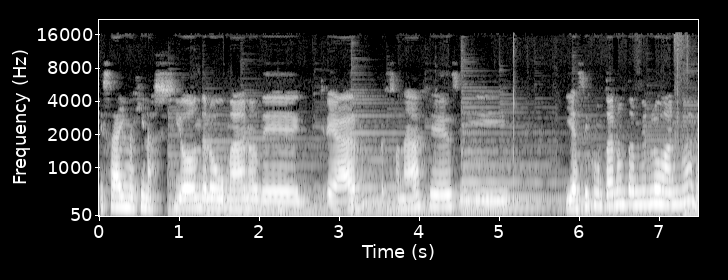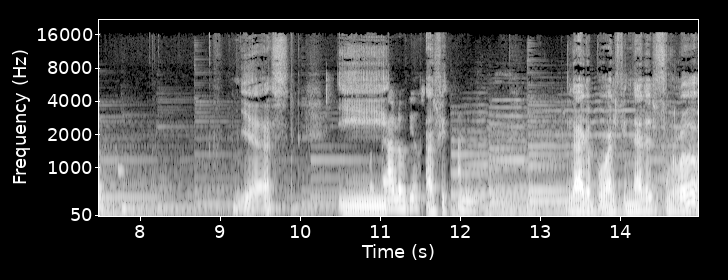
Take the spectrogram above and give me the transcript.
esa imaginación de los humanos de crear personajes y, y así juntaron también los animales, pues, Yes. Y a los dioses al animales. Claro, pues al final el furro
